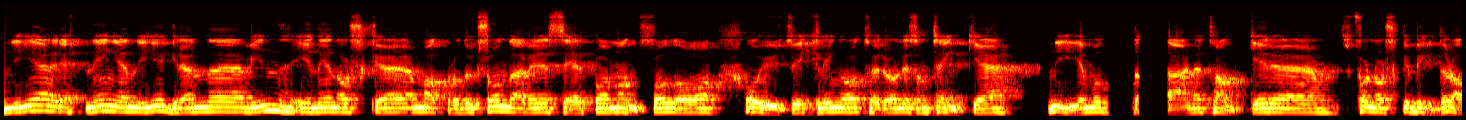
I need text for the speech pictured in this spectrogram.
ny retning, en ny grønn eh, inn i norsk eh, matproduksjon, der vi ser på mangfold og, og utvikling og tør å liksom tenke nye moderne tanker for norske bygder. Da.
